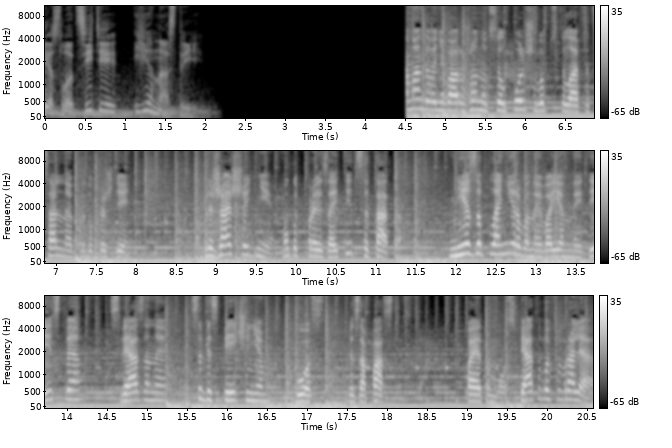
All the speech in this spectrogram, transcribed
Еслот Сити, Енастрий. Командование вооруженных сил Польши выпустило официальное предупреждение. В ближайшие дни могут произойти, цитата, «незапланированные военные действия, связанные с обеспечением госбезопасности». Поэтому с 5 февраля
